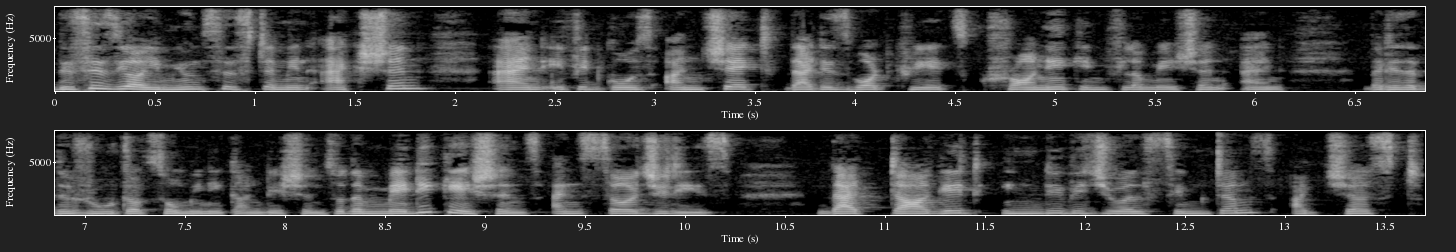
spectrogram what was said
this is your immune system in action, and if it goes unchecked, that is what creates chronic inflammation and that is at the root of so many conditions. So the medications and surgeries that target individual symptoms are just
